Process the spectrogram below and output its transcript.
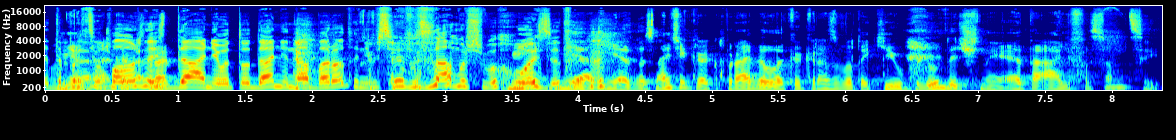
Это Нет, противоположность прав- Дани. Вот у Дани наоборот, они все замуж выходят. Нет, нет, вы знаете, как правило, как раз вот такие ублюдочные – это альфа-самцы.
